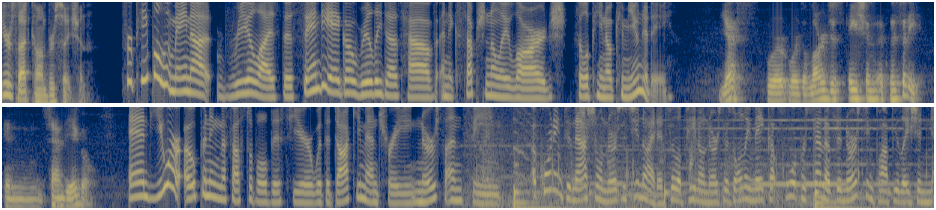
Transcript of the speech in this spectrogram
Here's that conversation. For people who may not realize this, San Diego really does have an exceptionally large Filipino community. Yes, we're, we're the largest Asian ethnicity in San Diego. And you are opening the festival this year with a documentary, Nurse Unseen. According to National Nurses United, Filipino nurses only make up 4% of the nursing population,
